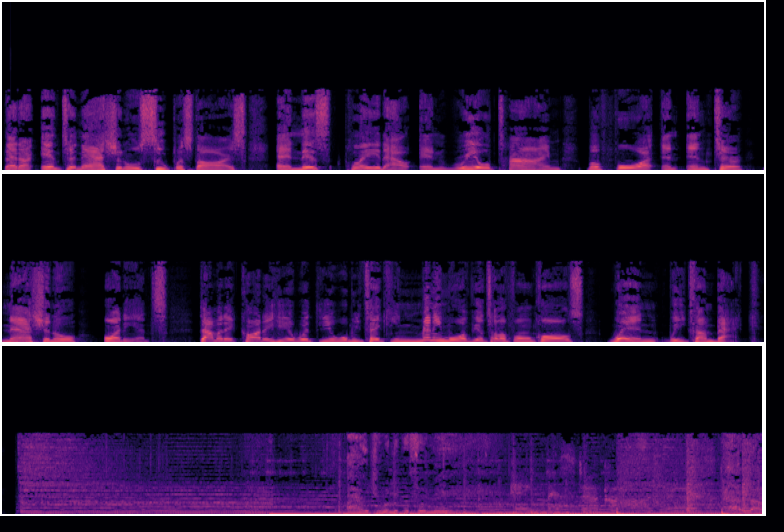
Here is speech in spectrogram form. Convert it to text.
that are international superstars, and this played out in real time before an international audience. Dominic Carter here with you. We'll be taking many more of your telephone calls when we come back. I heard you were looking for me. Hey, Mr. Carter. Hello.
